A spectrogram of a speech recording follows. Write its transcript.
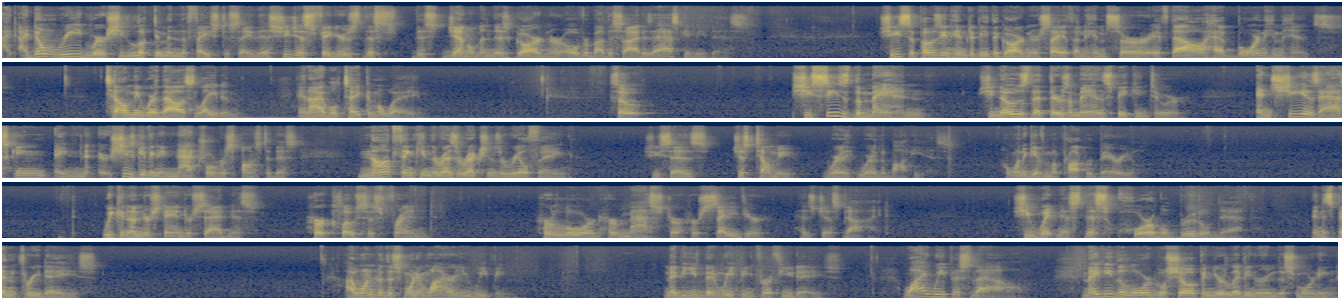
I, I, don't read where she looked him in the face to say this. She just figures this, this gentleman, this gardener over by the side, is asking me this. She, supposing him to be the gardener, saith unto him, Sir, if thou have borne him hence, tell me where thou hast laid him, and I will take him away. So she sees the man she knows that there's a man speaking to her, and she is asking a she's giving a natural response to this, not thinking the resurrection is a real thing. She says, "Just tell me where where the body is. I want to give him a proper burial." We can understand her sadness. Her closest friend, her Lord, her Master, her Savior has just died. She witnessed this horrible, brutal death. And it's been three days. I wonder this morning, why are you weeping? Maybe you've been weeping for a few days. Why weepest thou? Maybe the Lord will show up in your living room this morning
